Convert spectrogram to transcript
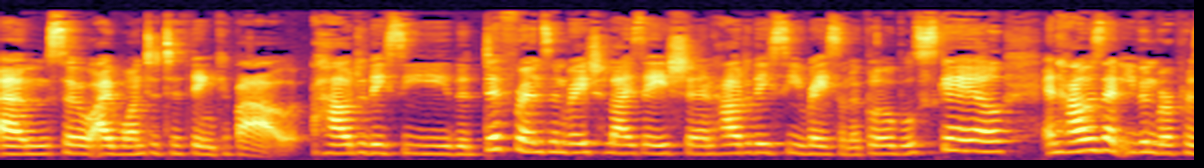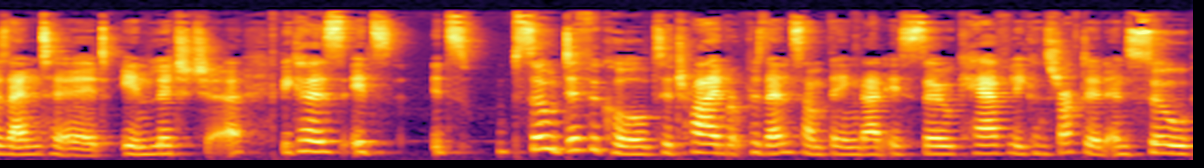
Um, so I wanted to think about how do they see the difference in racialization? How do they see race on a global scale? And how is that even represented in literature? Because it's it's so difficult to try and represent something that is so carefully constructed and so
